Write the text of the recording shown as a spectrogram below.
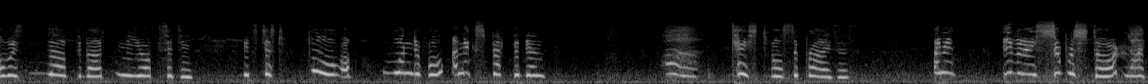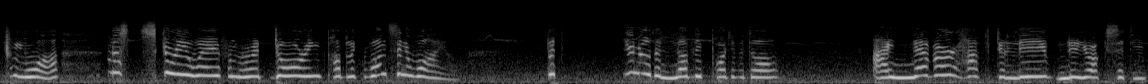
Always loved about New York City. It's just full of wonderful, unexpected, and ah, tasteful surprises. I mean, even a superstar like moi must scurry away from her adoring public once in a while. But you know the lovely part of it all? I never have to leave New York City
